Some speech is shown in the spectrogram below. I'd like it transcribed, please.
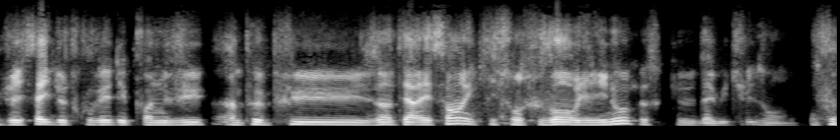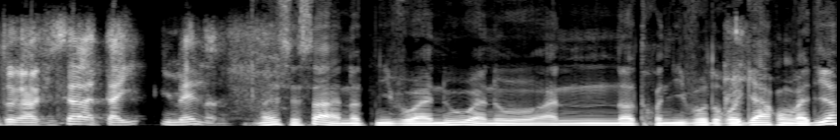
j'essaye de trouver des points de vue un peu plus intéressants et qui sont souvent originaux, parce que d'habitude on, on photographie ça à taille humaine. Oui, c'est ça, à notre niveau à nous, à, nos, à notre niveau de regard, on va dire.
